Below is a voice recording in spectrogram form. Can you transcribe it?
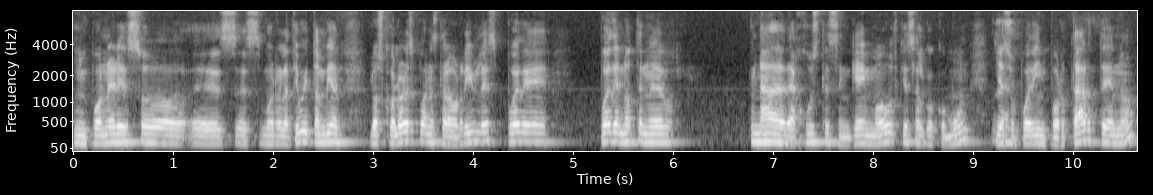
Imponer eso es, es muy relativo y también los colores pueden estar horribles, puede, puede no tener nada de ajustes en Game Mode, que es algo común, y eso puede importarte, ¿no?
